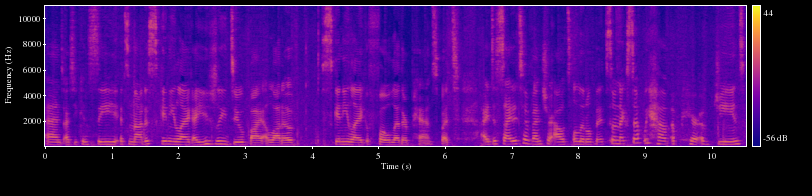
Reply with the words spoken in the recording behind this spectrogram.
and as you can see it's not a skinny leg I usually do buy a lot of skinny leg faux leather pants but I decided to venture out a little bit. So next up we have a pair of jeans.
